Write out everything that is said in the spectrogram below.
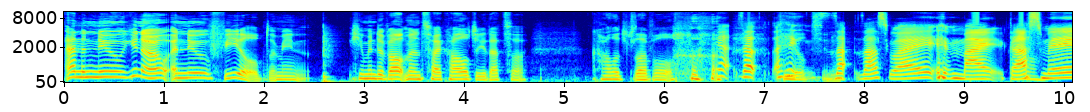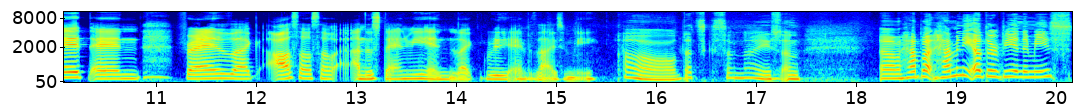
and a new, you know, a new field. I mean, human development psychology. That's a college level. yeah, that I fields, think you know. that that's why my classmate and friends like also so understand me and like really empathize with me. Oh, that's so nice. And um, how about how many other Vietnamese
